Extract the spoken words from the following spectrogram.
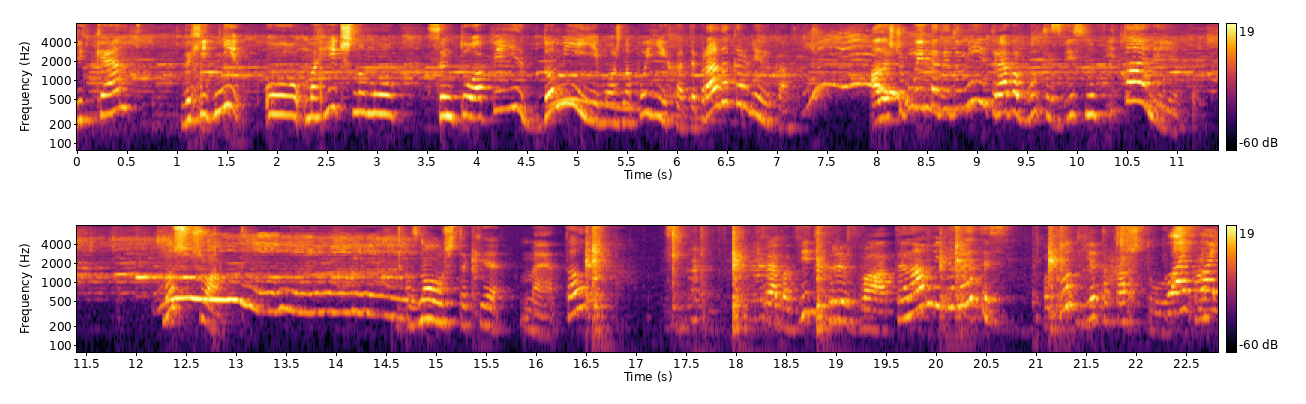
вікенд, вихідні у магічному Синтопії до Мії можна поїхати, правда, Каролінка? Але щоб поїхати до Мії, треба бути, звісно, в Італії. Ну що, знову ж таки, метал. Треба відкривати нам і дивитись. Отут є така штучка. Фай.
